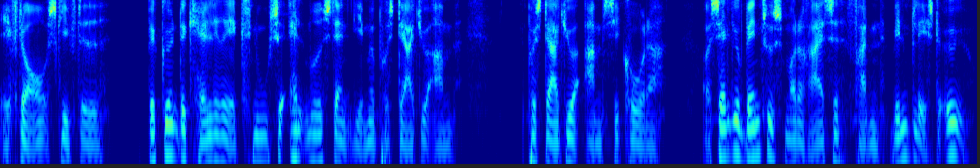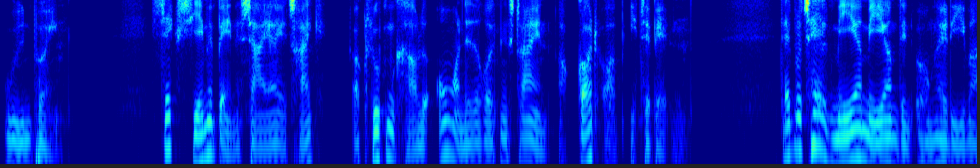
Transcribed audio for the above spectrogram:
Efter årsskiftet begyndte Cagliari at knuse al modstand hjemme på Stadio Am, på Stadio Amsicora, og selv Juventus måtte rejse fra den vindblæste ø uden point. Seks hjemmebanesejre i træk, og klubben kravlede over nedrykningsstregen og godt op i tabellen. Der blev talt mere og mere om den unge Riva,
